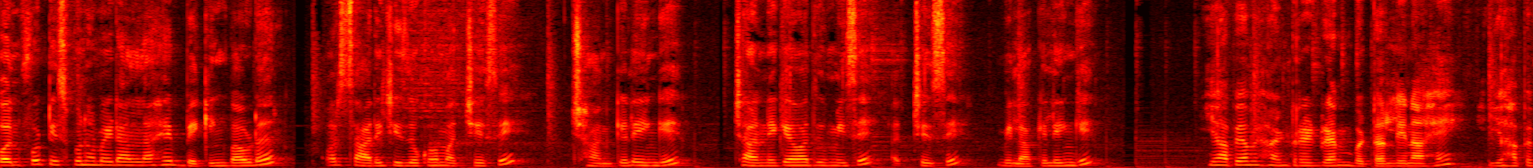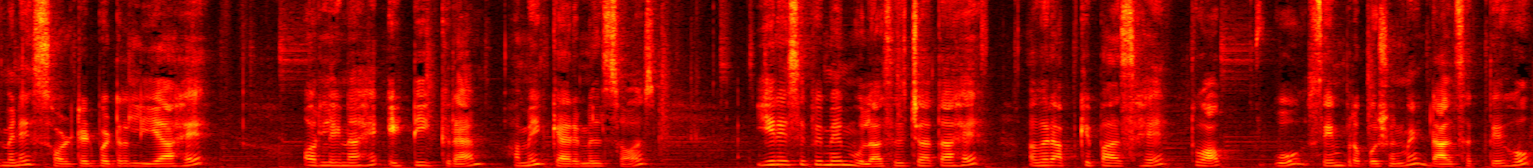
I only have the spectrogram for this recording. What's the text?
वन फोर टीस्पून हमें डालना है बेकिंग पाउडर और सारी चीज़ों को हम अच्छे से छान के लेंगे। छानने के बाद हम इसे अच्छे से मिला के लेंगे। यहाँ पे हमें हंड्रेड ग्राम बटर लेना है। यहाँ पे मैंने सॉल्टेड बटर लिया है और लेना है एटी ग्राम हमें कैरेमल सॉस। ये रेसिपी में मोलासिस जाता है। अगर आपके पास है तो आप वो सेम प्रपोर्शन में डाल सकते हो।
